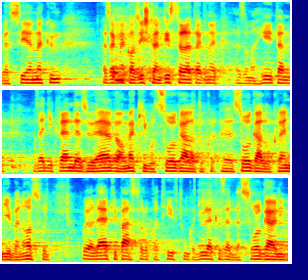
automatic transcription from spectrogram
beszéljen nekünk. Ezeknek az Isten tiszteleteknek ezen a héten az egyik rendező elve a meghívott szolgálatok, eh, szolgálók rendjében az, hogy olyan lelkipásztorokat hívtunk a gyülekezetbe szolgálni,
